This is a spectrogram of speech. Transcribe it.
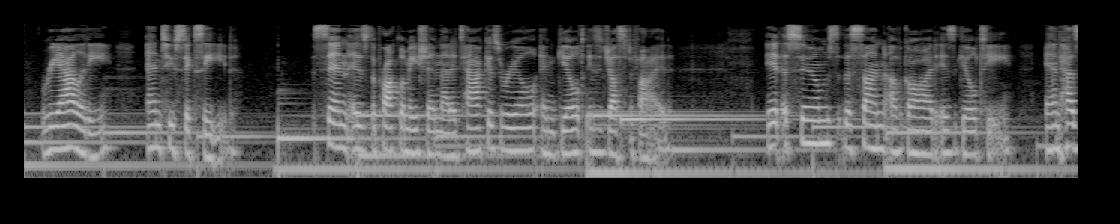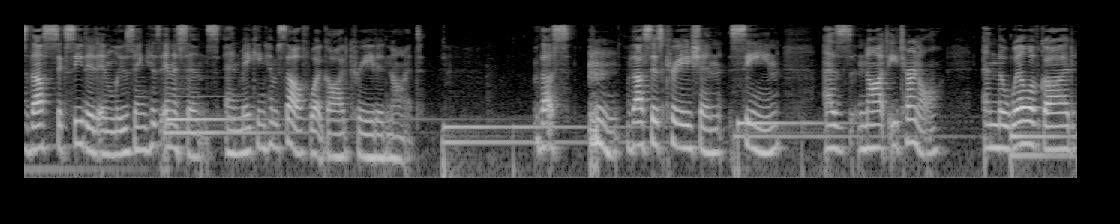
reality and to succeed. Sin is the proclamation that attack is real and guilt is justified it assumes the Son of God is guilty and has thus succeeded in losing his innocence and making himself what God created not. Thus, thus is creation seen as not eternal, and the will of God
